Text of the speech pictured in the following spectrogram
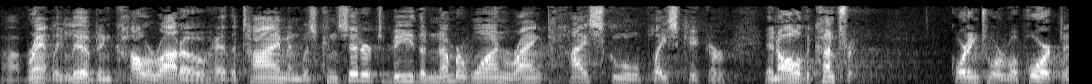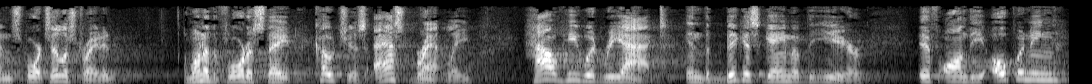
Uh, Brantley lived in Colorado at the time and was considered to be the number one ranked high school place kicker in all of the country. According to a report in Sports Illustrated, one of the Florida State coaches asked Brantley how he would react in the biggest game of the year if on the opening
